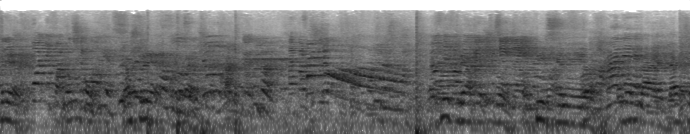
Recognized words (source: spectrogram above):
Пресс. Как пресс. давай. Возьми тряпочку, упись на нее, помогай, дальше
